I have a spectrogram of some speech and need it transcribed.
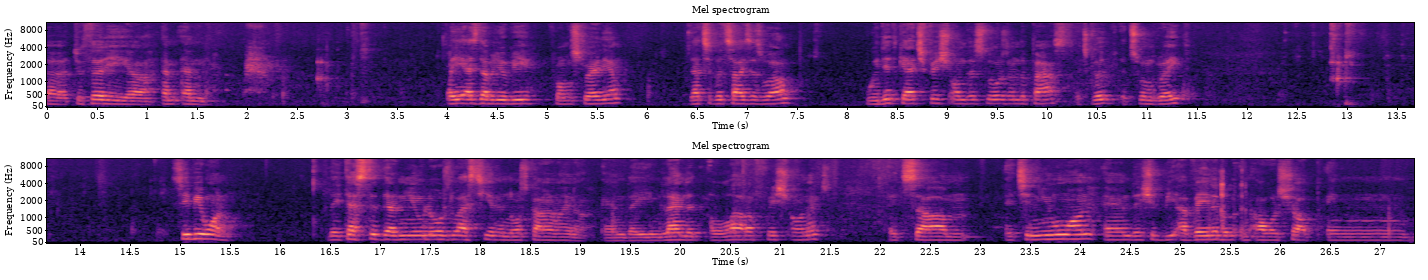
uh, to 30 uh, mm. ASWB from Australia. That's a good size as well. We did catch fish on this lures in the past. It's good. It swim great. CB1. They tested their new lures last year in North Carolina and they landed a lot of fish on it. It's um, it's a new one and they should be available in our shop in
